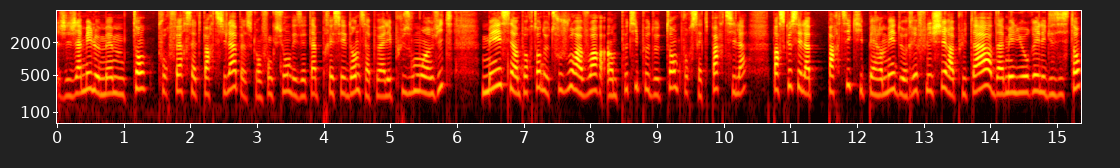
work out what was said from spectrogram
j'ai jamais le même temps pour faire cette partie-là parce qu'en fonction des étapes précédentes, ça peut aller plus ou moins vite, mais c'est important de toujours avoir un petit peu de temps pour cette partie-là parce que c'est la partie qui permet de réfléchir à plus tard, d'améliorer l'existant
